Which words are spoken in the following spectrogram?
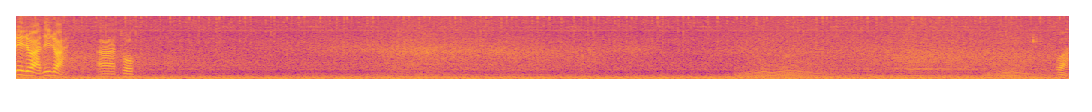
นี่ดีกว่านี่ดีกว่าอ่าโทรว่ะ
